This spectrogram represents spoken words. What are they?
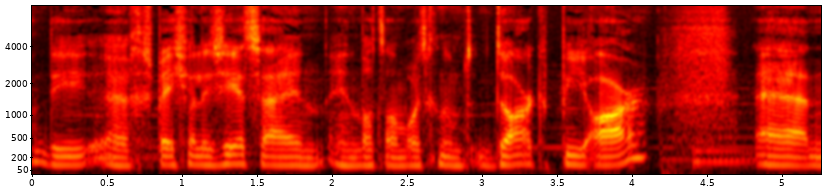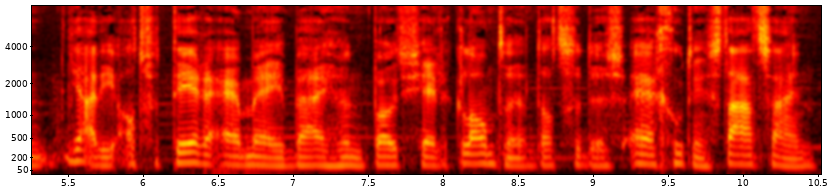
die uh, gespecialiseerd zijn in wat dan wordt genoemd dark PR. En ja, die adverteren ermee bij hun potentiële klanten dat ze dus erg goed in staat zijn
